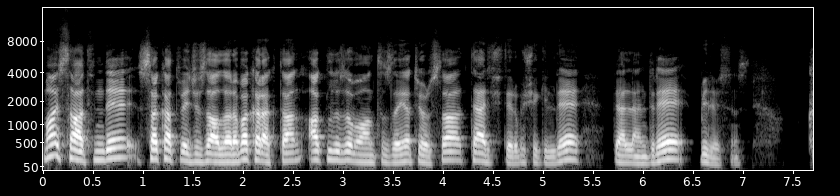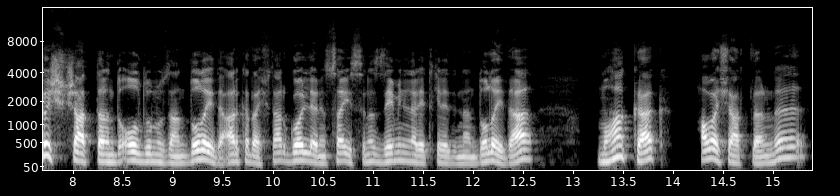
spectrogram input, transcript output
Maç saatinde sakat ve cezalara bakaraktan aklınıza mantığınıza yatıyorsa tercihleri bu şekilde değerlendirebilirsiniz. Kış şartlarında olduğumuzdan dolayı da arkadaşlar gollerin sayısını zeminler etkilediğinden dolayı da muhakkak hava şartlarını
